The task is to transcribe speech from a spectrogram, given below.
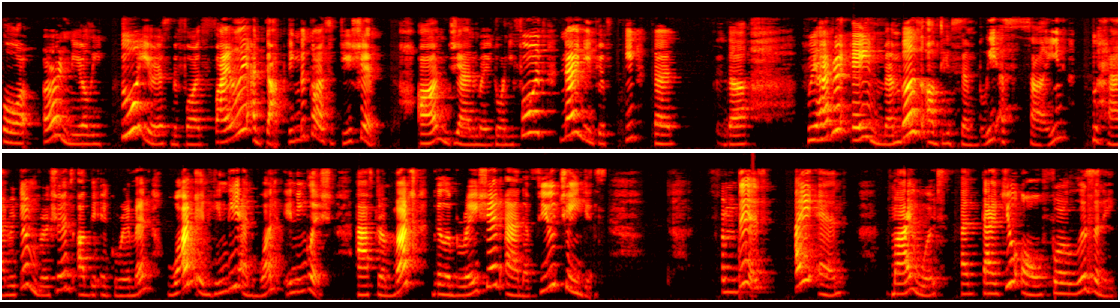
for nearly two years before finally adopting the Constitution. On January 24, 1950, the, the 308 members of the Assembly assigned two handwritten versions of the agreement, one in Hindi and one in English, after much deliberation and a few changes. From this, I end my words and thank you all for listening.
